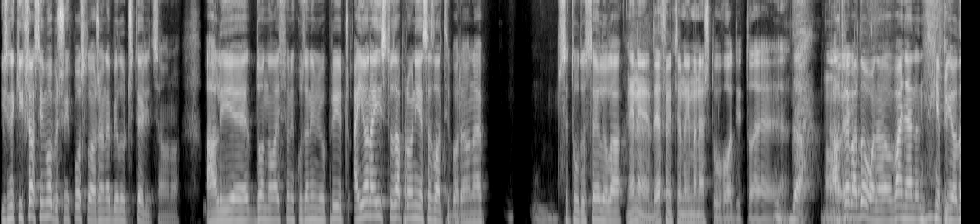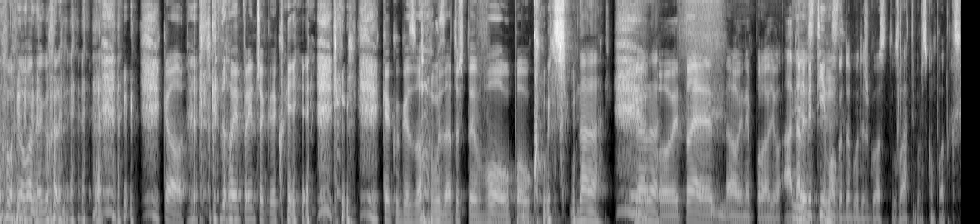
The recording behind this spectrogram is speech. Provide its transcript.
iz nekih sasvim običnih poslova žena je bila učiteljica ono ali je donala isto neku zanimljivu priču a i ona isto zapravo nije sa Zlatibora ona je se tu doselila Ne, ne, definitivno ima nešto u vodi, to je... da, Ovaj. ali treba dovoljno Vanja nije pio dovoljno vode gore kao, kad ovaj priča kako je, kako ga zovu zato što je vo upao u kuću. da, da, da, da. Ovaj, to je ovaj, nepolavljivo. A da li bi Jeste, ti jeste. mogao da budeš gost u Zlatiborskom podcastu?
